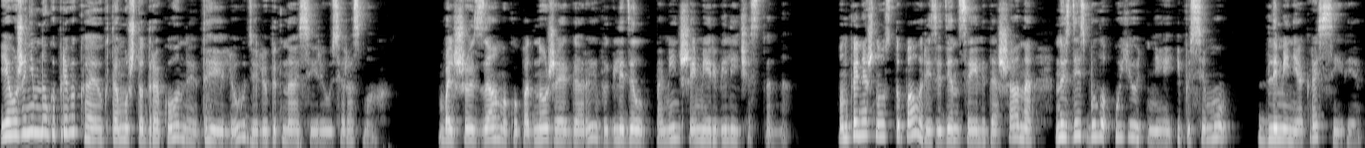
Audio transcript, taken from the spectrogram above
Я уже немного привыкаю к тому, что драконы, да и люди любят на Сириусе размах. Большой замок у подножия горы выглядел по меньшей мере величественно. Он, конечно, уступал резиденции Лидашана, но здесь было уютнее и посему для меня красивее.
